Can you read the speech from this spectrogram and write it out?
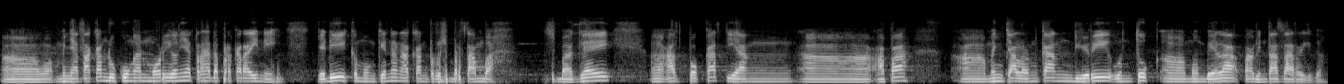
uh, menyatakan dukungan moralnya terhadap perkara ini. Jadi kemungkinan akan terus bertambah sebagai uh, advokat yang apa uh, mencalonkan diri untuk uh, membela Pak Bintatar gitu.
